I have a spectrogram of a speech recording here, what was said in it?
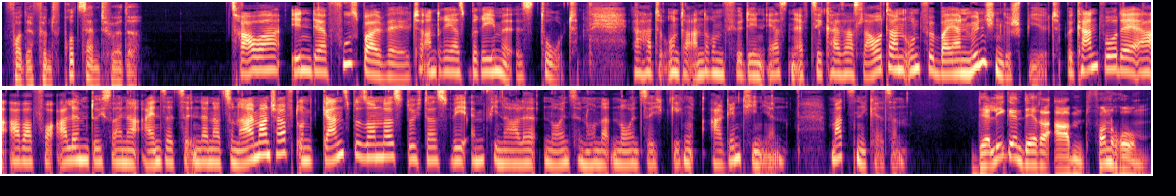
vor der 5-Prozent-Hürde. Trauer in der Fußballwelt. Andreas Brehme ist tot. Er hatte unter anderem für den ersten FC Kaiserslautern und für Bayern München gespielt. Bekannt wurde er aber vor allem durch seine Einsätze in der Nationalmannschaft und ganz besonders durch das WM-Finale 1990 gegen Argentinien. Mats Nicholson. Der legendäre Abend von Rom.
